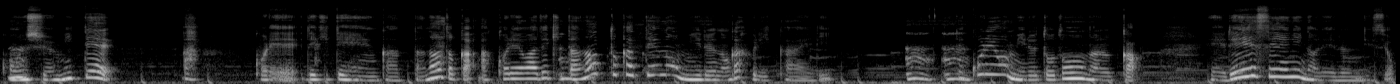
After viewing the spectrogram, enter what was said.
今週見て、あこれできてへんかったなとかあこれはできたなとかっていうのを見るのが振り返り。うん。うん。でこれを見るとどうなるか、えー冷静になれるんですよ。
